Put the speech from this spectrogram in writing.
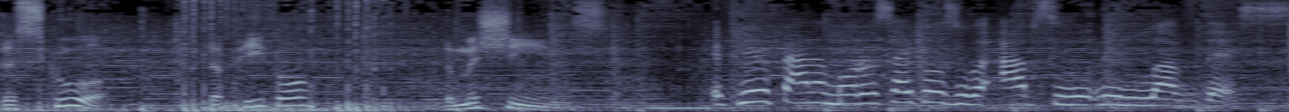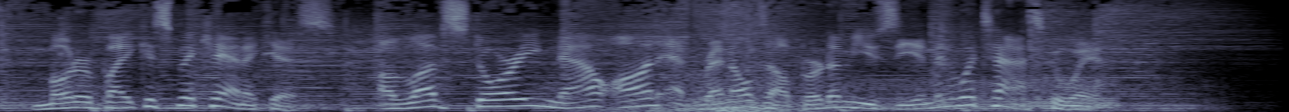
the school, the people, the machines. If you're a fan of motorcycles, you will absolutely love this. Motorbikus Mechanicus, a love story now on at Reynolds Alberta Museum in Wetaskiwin.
